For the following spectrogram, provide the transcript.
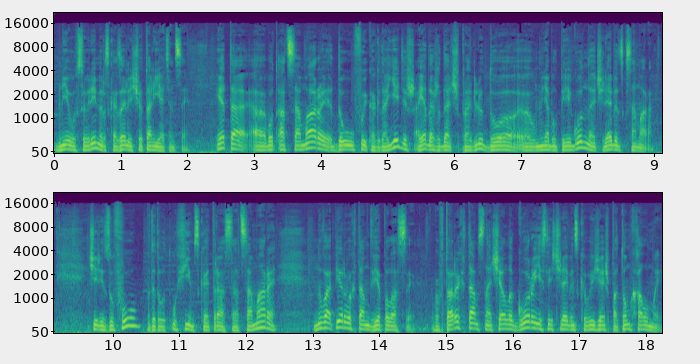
Мне его все время рассказали еще тольяттинцы. Это а, вот от Самары до Уфы, когда едешь, а я даже дальше продлю до... Э, у меня был перегон Челябинск-Самара. Через Уфу, вот эта вот Уфимская трасса от Самары, ну, во-первых, там две полосы. Во-вторых, там сначала горы, если из Челябинска выезжаешь, потом холмы.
